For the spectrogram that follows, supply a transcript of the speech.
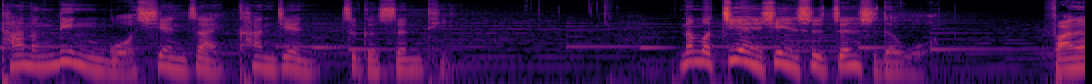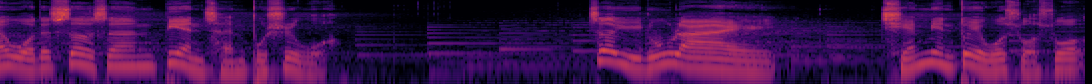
它能令我现在看见这个身体。那么见性是真实的我，反而我的色身变成不是我。这与如来前面对我所说，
